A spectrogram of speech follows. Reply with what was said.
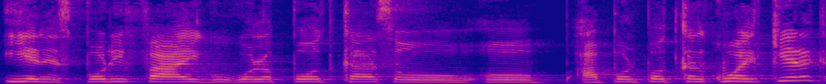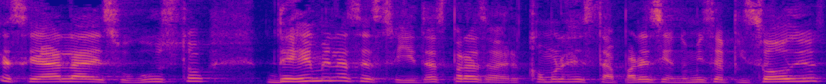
y en Spotify, Google Podcast o, Apple Podcast, cualquiera que sea la de su gusto, déjenme las estrellitas para saber cómo les está pareciendo mis episodios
